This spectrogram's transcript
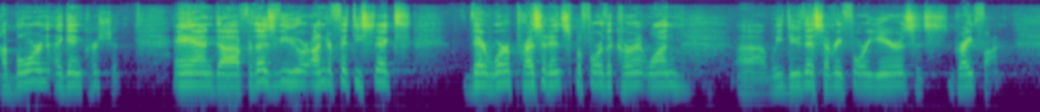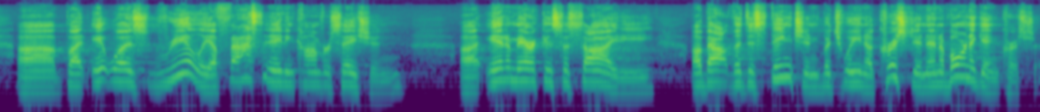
a born again Christian. And uh, for those of you who are under 56, there were presidents before the current one. Uh, we do this every four years, it's great fun. Uh, but it was really a fascinating conversation uh, in American society about the distinction between a Christian and a born again Christian.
